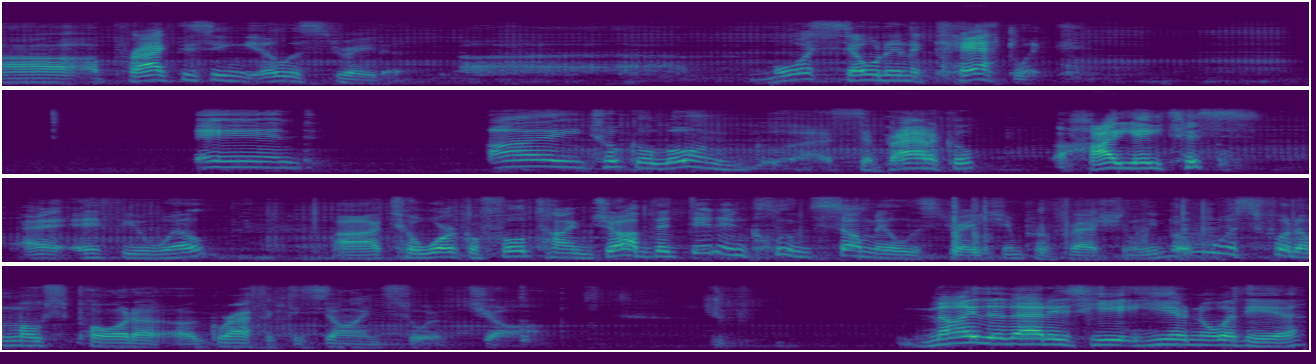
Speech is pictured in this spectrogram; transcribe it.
Uh, a practicing illustrator. more so than a Catholic. And I took a long uh, sabbatical, a hiatus, uh, if you will, uh, to work a full time job that did include some illustration professionally, but was for the most part a, a graphic design sort of job. Neither that is here, here nor there.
